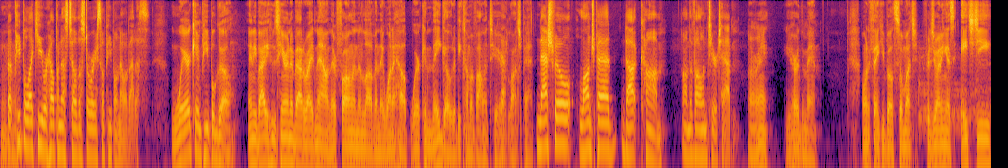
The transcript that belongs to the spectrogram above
Mm-hmm. But people like you are helping us tell the story so people know about us. Where can people go? Anybody who's hearing about it right now and they're falling in love and they want to help, where can they go to become a volunteer yeah. at Launchpad? NashvilleLaunchpad.com on the volunteer tab. All right. You heard the man. I want to thank you both so much for joining us. H.G.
